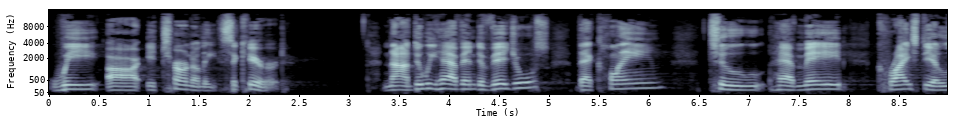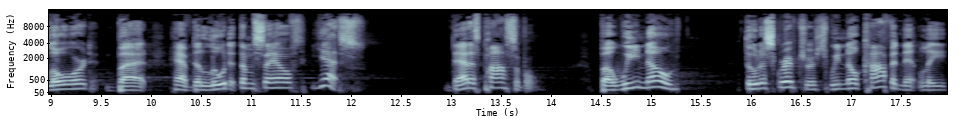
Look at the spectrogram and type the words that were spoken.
we are eternally secured. Now, do we have individuals that claim to have made Christ their Lord, but have deluded themselves? Yes, that is possible. But we know through the scriptures, we know confidently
